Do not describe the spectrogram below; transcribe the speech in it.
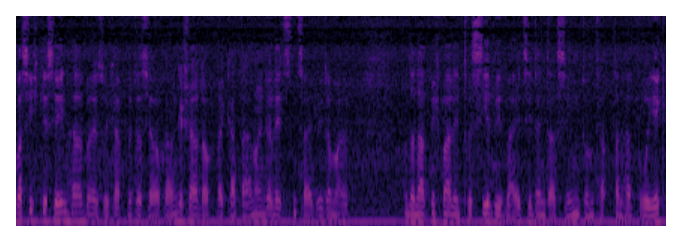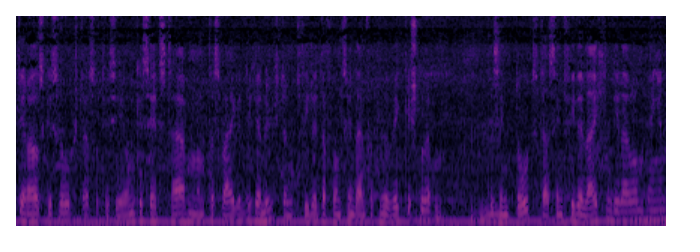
was ich gesehen habe, also ich habe mir das ja auch angeschaut, auch bei Cardano in der letzten Zeit wieder mal. Und dann hat mich mal interessiert, wie weit sie denn da sind und habe dann halt Projekte rausgesucht, also die sie umgesetzt haben und das war eigentlich ernüchternd. Viele davon sind einfach nur weggestorben, die sind tot, da sind viele Leichen, die da rumhängen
